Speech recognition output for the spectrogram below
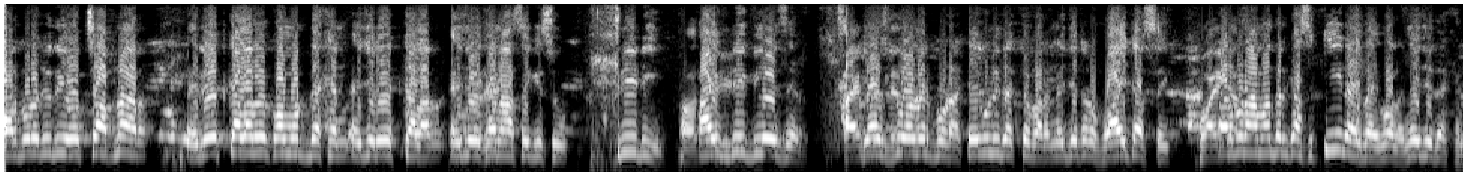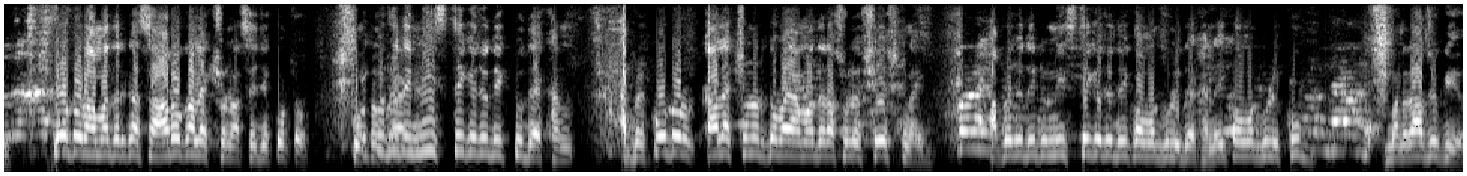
তারপরে যদি হচ্ছে আপনার রেড কালারের কমর দেখেন এই যে রেড কালার এই যে এখানে আছে কিছু। 3D ডি গ্লেজের 5D গ্যাস glaze। প্রোডাক্ট এগুলি দেখতে পারেন। এই যেটার হোয়াইট আছে তারপর আমাদের কাছে কি নাই ভাই বলেন এই যে দেখেন কোটোর আমাদের কাছে আরও কালেকশন আছে যে কোটো। একটু যদি নিচ থেকে যদি একটু দেখান আপনার কোটোর কালেকশনের তো ভাই আমাদের আসলে শেষ নাই। আপনি যদি একটু নিচ থেকে যদি কমর গুলি দেখেন এই কমর গুলি খুব মানে রাজকীয়।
